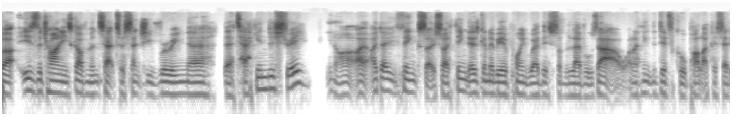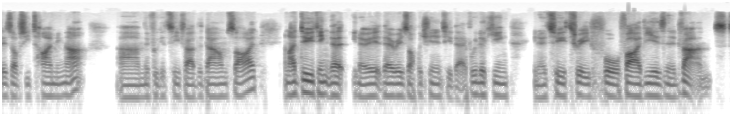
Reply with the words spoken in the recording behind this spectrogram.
but is the Chinese government set to essentially ruin their their tech industry? You know, I, I don't think so. So I think there's going to be a point where this sort of levels out, and I think the difficult part, like I said, is obviously timing that um, if we could see further downside. And I do think that you know there is opportunity there. If we're looking, you know, two, three, four, five years in advance,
